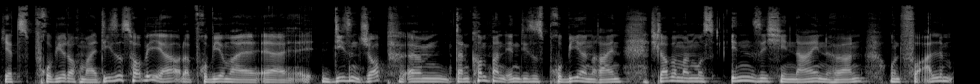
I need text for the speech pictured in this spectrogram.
jetzt probier doch mal dieses Hobby, ja, oder probier mal äh, diesen Job, ähm, dann kommt man in dieses Probieren rein. Ich glaube, man muss in sich hineinhören und vor allem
